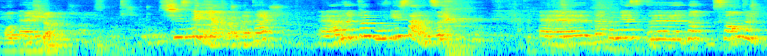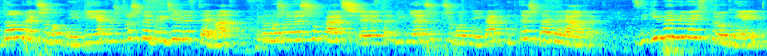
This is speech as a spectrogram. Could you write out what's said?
Modni się. się zmienia trochę, tak? E, Ale to głównie samce. E, Natomiast e, no, są też dobre przewodniki. Jak już troszkę wejdziemy w temat, to możemy szukać e, w takich lepszych przewodnikach i też damy radę. Z Wikipedią jest trudniej.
